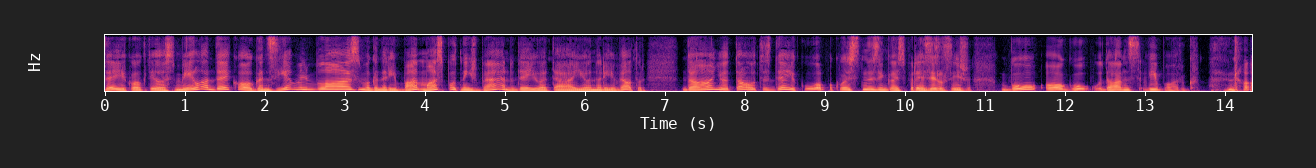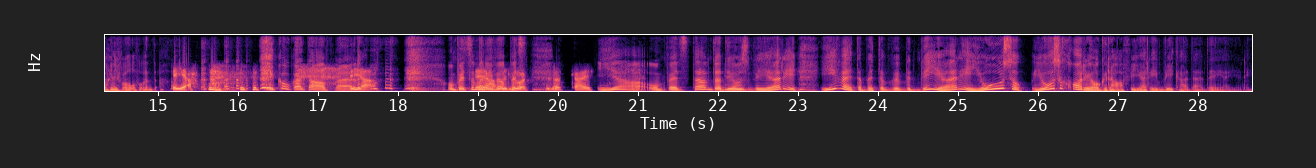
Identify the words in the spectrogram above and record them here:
deju kokteils Mila Deko, gan Ziemeļblāzma, gan arī mazputnīšu bērnu dejotāji un arī vēl tur dāņu tautas deju kopa, ko es nezinu, kā es pareizi izlasīšu. Bu, ogu, dans, viborgu. dāņu valodā. Jā. Kaut kā tā apmēram. Jā. Un pēc tam jā, arī vēl pēc tam, ļoti jā, un pēc tam jums bija arī Iveta, bet, bet, bija arī jūsu, jūsu choreogrāfija arī bija kādā dējai arī.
